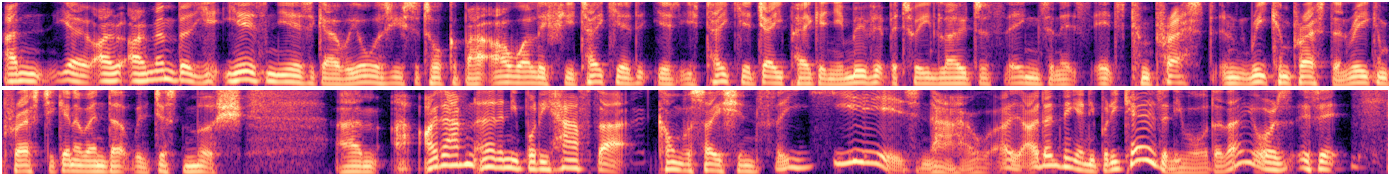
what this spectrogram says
And you know I, I remember years and years ago we always used to talk about oh well if you take your you, you take your JPEG and you move it between loads of things and it's it's compressed and recompressed and recompressed, you're going to end up with just mush. Um, I, I haven't heard anybody have that conversation for years now. I, I don't think anybody cares anymore, do they? Or is, is it?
